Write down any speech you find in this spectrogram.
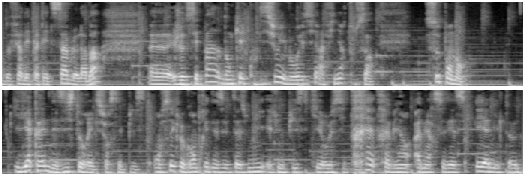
de faire des pâtés de sable là-bas. Euh, je ne sais pas dans quelles conditions ils vont réussir à finir tout ça. Cependant, il y a quand même des historiques sur ces pistes. On sait que le Grand Prix des États-Unis est une piste qui réussit très très bien à Mercedes et Hamilton,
